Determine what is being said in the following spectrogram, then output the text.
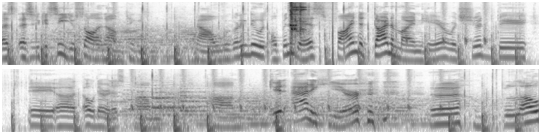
As, as you can see, you saw it um. Now, what we're going to do is open this, find a dynamite in here, which should be a, uh, oh, there it is. Um, um, get out of here. uh, blow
